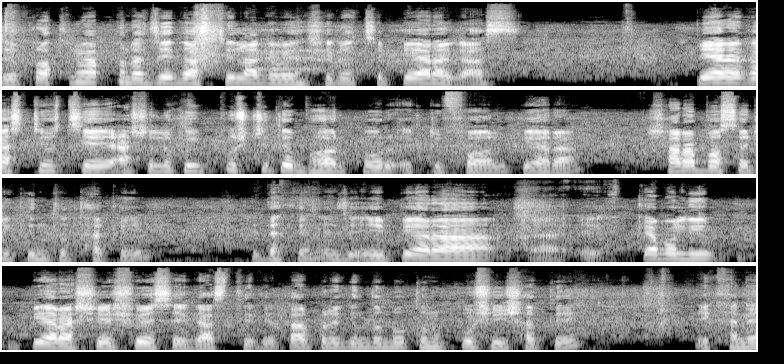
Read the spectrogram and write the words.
যে প্রথমে আপনারা যে গাছটি লাগাবেন, সেটা হচ্ছে পেয়ারা গাছ। পেয়ারা গাছটি হচ্ছে আসলে খুবই পুষ্টিতে ভরপুর একটি ফল, পেয়ারা। সারা বছরই কিন্তু থাকে। দেখেন, এই যে এই পেয়ারা কেবলই পেয়ারা শেষ হয়েছে গাছ থেকে, তারপরে কিন্তু নতুন কুশির সাথে এখানে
